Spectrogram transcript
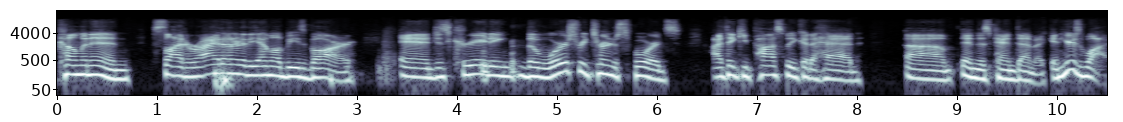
coming in, sliding right under the MLB's bar, and just creating the worst return to sports I think you possibly could have had um, in this pandemic. And here's why.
